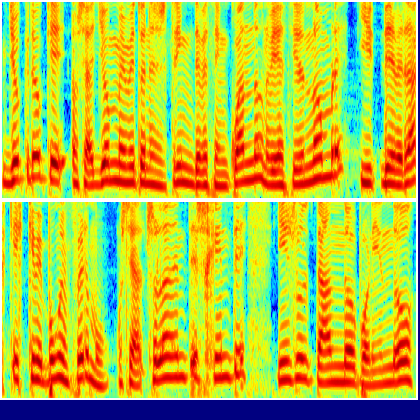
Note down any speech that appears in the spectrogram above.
Yo creo que, o sea, yo me meto en ese stream de vez en cuando, no voy a decir el nombre, y de verdad que es que me pongo enfermo. O sea, solamente es gente insultando, poniendo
